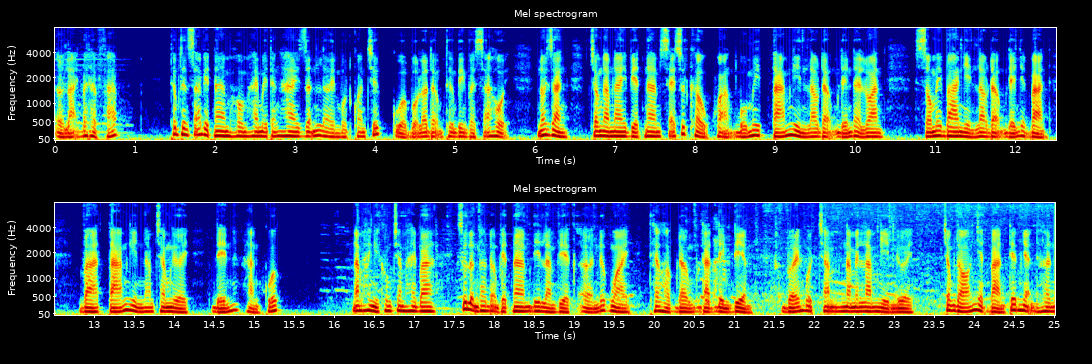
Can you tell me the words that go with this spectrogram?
ở lại bất hợp pháp. Thông tin xã Việt Nam hôm 20 tháng 2 dẫn lời một quan chức của Bộ Lao động Thương binh và Xã hội nói rằng trong năm nay Việt Nam sẽ xuất khẩu khoảng 48.000 lao động đến Đài Loan, 63.000 lao động đến Nhật Bản và 8.500 người đến Hàn Quốc. Năm 2023, số lượng lao động Việt Nam đi làm việc ở nước ngoài theo hợp đồng đạt đỉnh điểm với 155.000 người, trong đó Nhật Bản tiếp nhận hơn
